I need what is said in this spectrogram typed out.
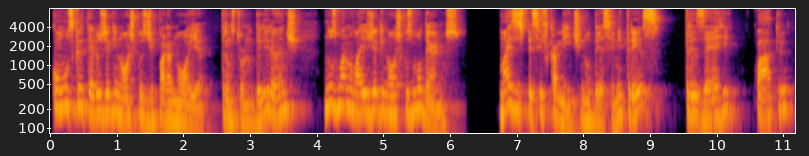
com os critérios diagnósticos de paranoia, transtorno delirante, nos manuais diagnósticos modernos, mais especificamente no DSM-3, 3R, 4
